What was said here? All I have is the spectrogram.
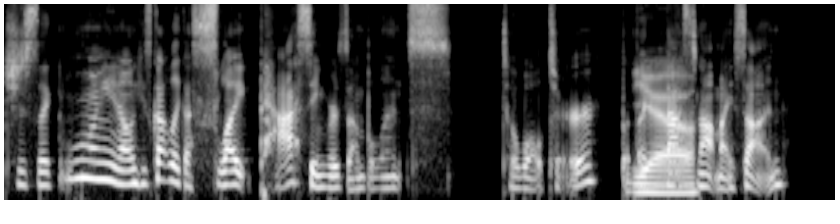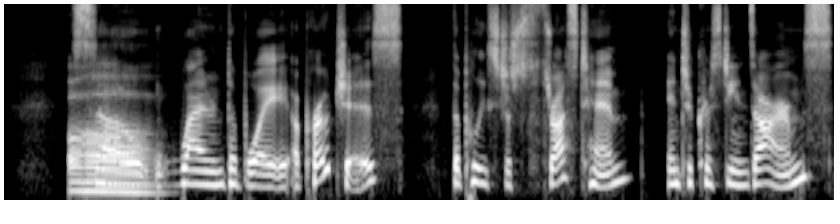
she's like, well, you know, he's got like a slight passing resemblance to Walter, but like, Yeah. that's not my son. Oh. So when the boy approaches, the police just thrust him into Christine's arms.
